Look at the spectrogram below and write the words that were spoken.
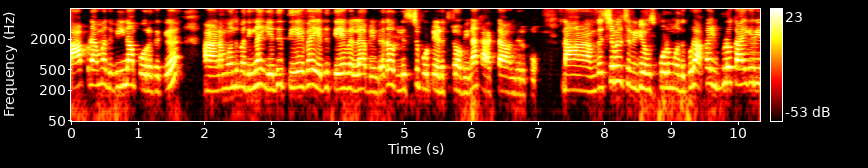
சாப்பிடாம அது வீணா போறதுக்கு நம்ம வந்து பாத்தீங்கன்னா எது தேவை எது தேவையில்லை அப்படின்றத ஒரு லிஸ்ட் போட்டு எடுத்துட்டோம் அப்படின்னா கரெக்டா வந்து இருக்கும். நான் வெஜிடபிள்ஸ் வீடியோஸ் போடும்போது கூட அக்கா இவ்வளோ காய்கறி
